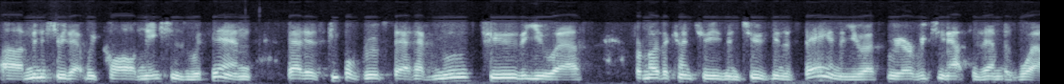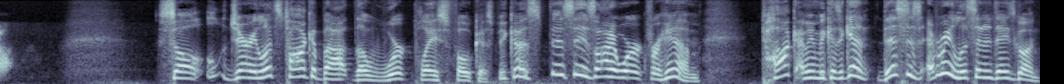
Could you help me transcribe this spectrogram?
uh, ministry that we call Nations Within, that is people groups that have moved to the U.S from other countries and choosing to stay in the U.S., we are reaching out to them as well. So, Jerry, let's talk about the workplace focus because this is I work for him. Talk, I mean, because again, this is everybody listening today is going,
